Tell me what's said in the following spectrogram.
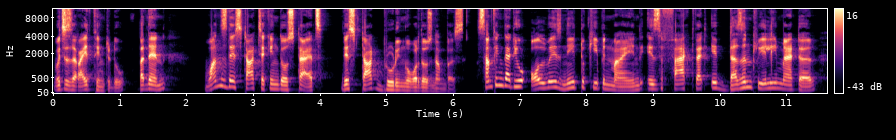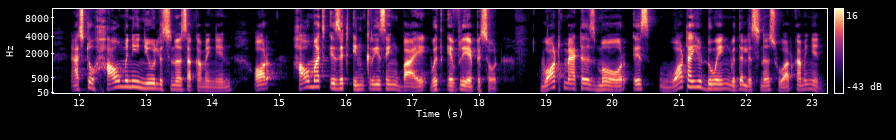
which is the right thing to do. But then once they start checking those stats, they start brooding over those numbers. Something that you always need to keep in mind is the fact that it doesn't really matter as to how many new listeners are coming in or how much is it increasing by with every episode. What matters more is what are you doing with the listeners who are coming in.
